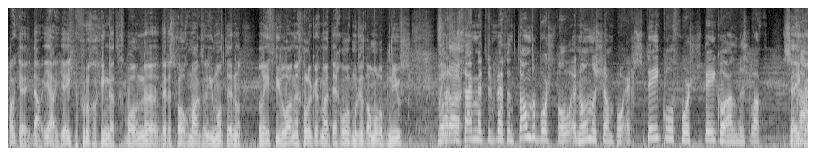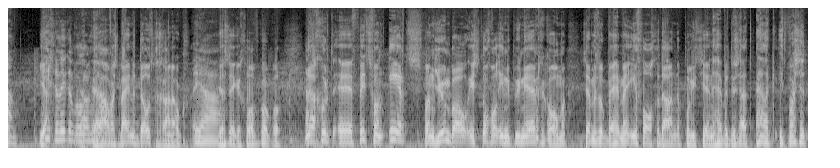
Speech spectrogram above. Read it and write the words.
oké. Nou ja, jeetje. Vroeger ging dat gewoon, eh, werd het schoongemaakt door iemand en leefde hij lang en gelukkig. Maar tegenwoordig moet het allemaal op het nieuws. Maar ja, Vandaag, ze zijn met, met een tandenborstel en hondenshampoo echt stekel voor stekel aan de slag Zeker. gegaan. Ingewikkeld ja, langzaam. Ja, hij was bijna dood gegaan ook. Ja. Jazeker, geloof ik ook wel. Nou goed, eh, Frits van Eerts van Jumbo is toch wel in de punaire gekomen. Ze hebben het ook bij hem een inval gedaan, de politie. En hebben dus uiteindelijk, het was het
